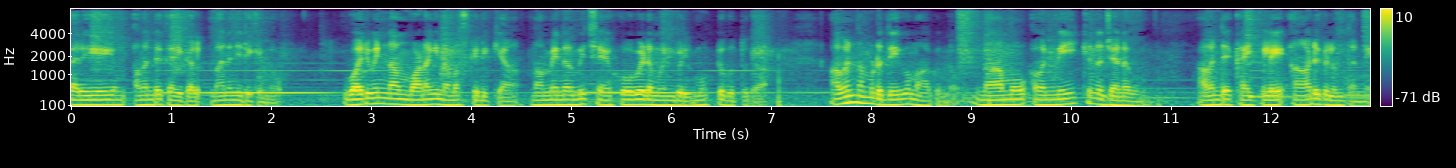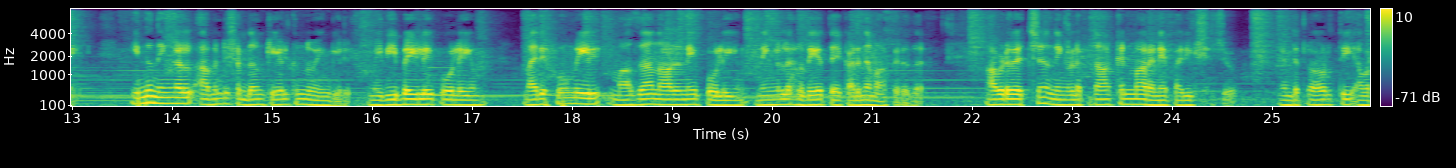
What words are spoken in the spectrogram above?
കരയെയും അവന്റെ കൈകൾ മനഞ്ഞിരിക്കുന്നു വരുവിൻ നാം വണങ്ങി നമസ്കരിക്കുക നമ്മെ നിർമ്മിച്ച യഹോവയുടെ മുൻപിൽ മുട്ടുകുത്തുക. അവൻ നമ്മുടെ ദൈവമാകുന്നു. നാമോ അവൻ മേയിക്കുന്ന ജനവും അവന്റെ കൈക്കിലെ ആടുകളും തന്നെ. ഇന്ന് നിങ്ങൾ അവന്റെ ശബ്ദം കേൾക്കുന്നുവെങ്കിൽ മെരീബയിലെ പോലെയും മരുഭൂമിയിൽ മസാനാളിനെ പോലെയും നിങ്ങളുടെ ഹൃദയത്തെ കഠിനമാക്കരുത്. അവിടെ വെച്ച് നിങ്ങളുടെ പിതാക്കന്മാർ എന്നെ പരീക്ഷിച്ചു. എന്റെ പ്രവൃത്തി അവർ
